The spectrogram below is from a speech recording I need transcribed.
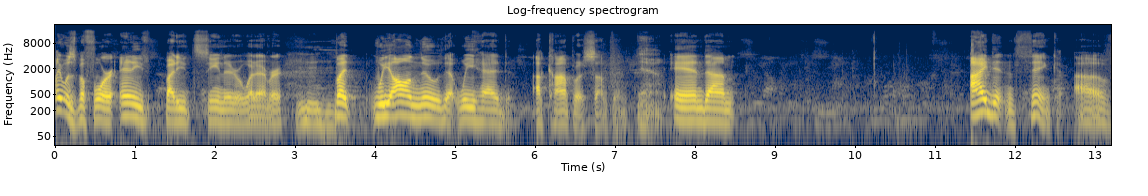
it was before anybody'd seen it or whatever, Mm-hmm. but we all knew that we had accomplished something. Yeah. And um, I didn't think of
